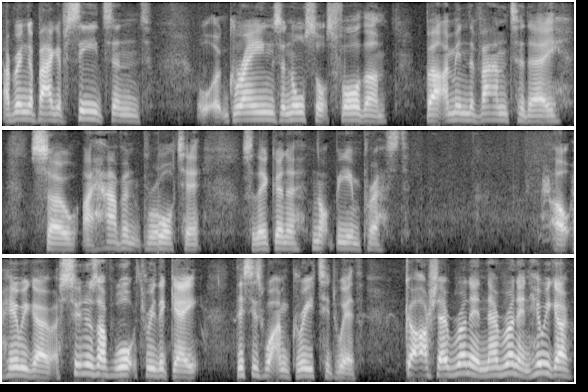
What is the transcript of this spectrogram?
I bring a bag of seeds and grains and all sorts for them, but I'm in the van today, so I haven't brought it. So they're going to not be impressed. Oh, here we go. As soon as I've walked through the gate, this is what I'm greeted with. Gosh, they're running, they're running. Here we go.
